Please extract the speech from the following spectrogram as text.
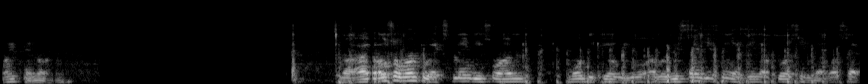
Why cannot? I also want to explain this one more detail with you. I will resend this thing again afterwards in the WhatsApp.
